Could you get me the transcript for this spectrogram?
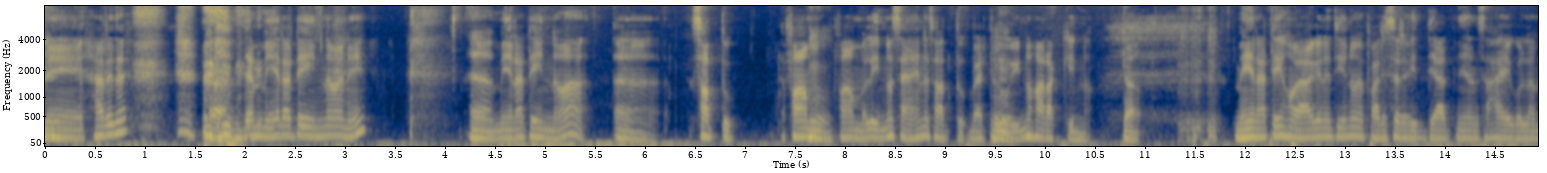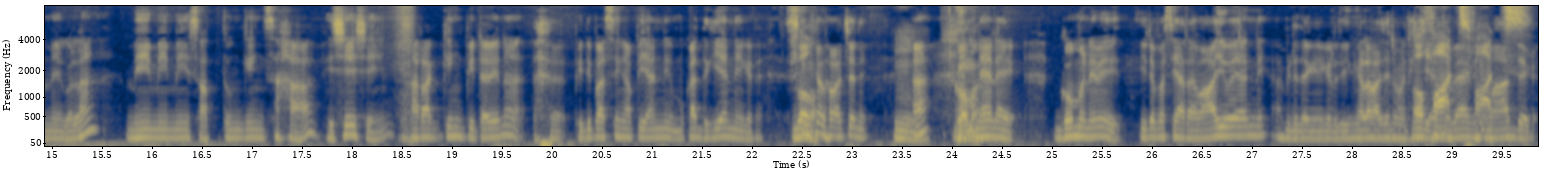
මේ හරිද? දැම් මේ රටේ ඉන්නවනේ. මේ රටේ ඉන්නවා සත්තු. ෆාම් ෆාම්වල ඉන්න සෑහෙන සත්තු. බැටලු ඉන්න හරක්කින්න මේ රටේ හොයාගෙන තියෙනව පරිසර විද්‍යාත්නයන් සහය ගොල්ලම් මේ ගොලා මේ මේ මේ සත්තුන්ගෙන් සහ විශේෂයෙන් හරක්ගින් පිටවෙන පිටිපස්සෙන් අපි යන්නේ මොකක්ද කියන්නේ එකට වචන. ගොම. නෑනෑ ගොම නෙවේ ඊට පස්ස අර වායෝ යන්නේ. අපිට දැකට සිංහල වචනට මාධ්‍යක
